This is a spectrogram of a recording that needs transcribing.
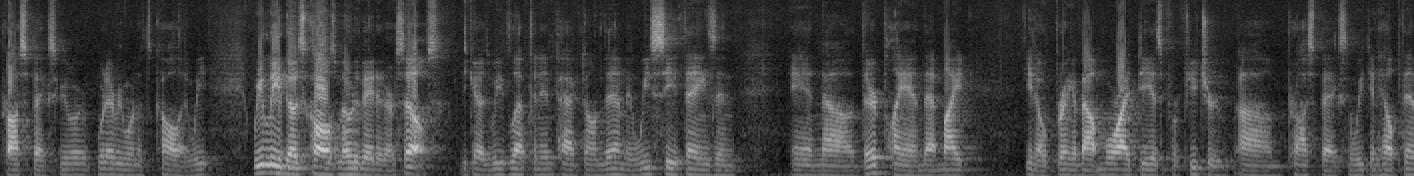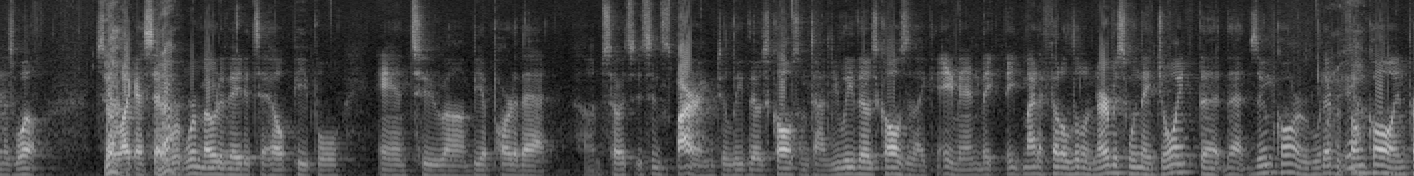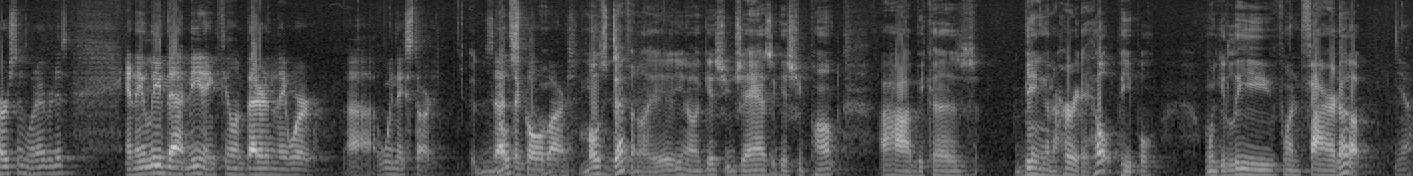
prospects, whatever you want to call it, we we leave those calls motivated ourselves because we've left an impact on them, and we see things in in uh, their plan that might, you know, bring about more ideas for future um, prospects, and we can help them as well. So, Yeah, like I said, yeah. we're, we're motivated to help people and to um, be a part of that. Um, so it's, it's inspiring to leave those calls sometimes. You leave those calls like, hey man, they, they might have felt a little nervous when they joined the, that Zoom call or whatever, yeah. phone call, in person, whatever it is. And they leave that meeting feeling better than they were uh, when they started. So that's a goal of ours. Most definitely. It, You know, it gets you jazzed, it gets you pumped, uh, because being in a hurry to help people, when you leave one fired up, Yeah.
